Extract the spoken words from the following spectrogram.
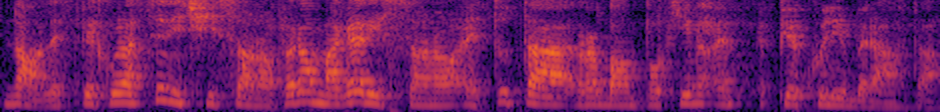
No, le speculazioni ci sono, però magari sono. È tutta roba un pochino è- è più equilibrata.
